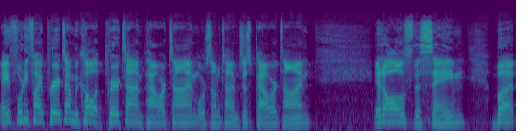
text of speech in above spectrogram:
845 prayer time, we call it prayer time, power time, or sometimes just power time. It all is the same. But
